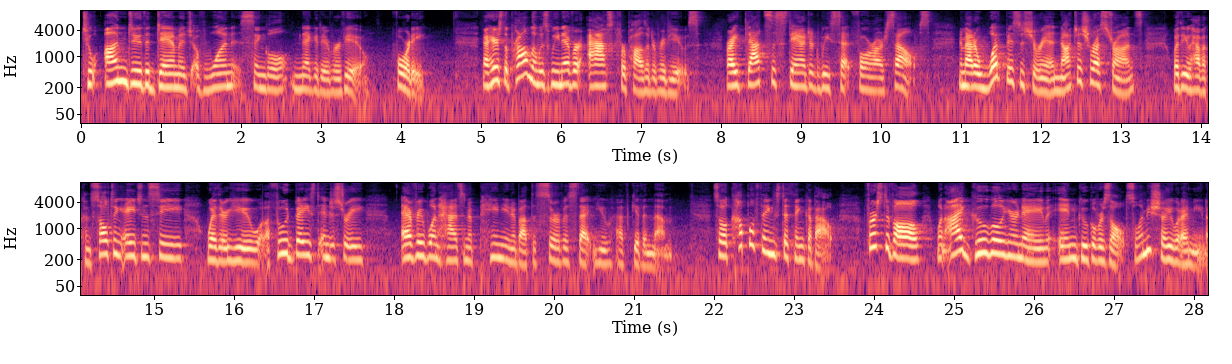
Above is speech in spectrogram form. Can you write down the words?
to undo the damage of one single negative review. 40. Now here's the problem is we never ask for positive reviews, right? That's the standard we set for ourselves. No matter what business you're in, not just restaurants, whether you have a consulting agency, whether you a food-based industry, everyone has an opinion about the service that you have given them. So a couple things to think about. First of all, when I Google your name in Google results, so let me show you what I mean.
